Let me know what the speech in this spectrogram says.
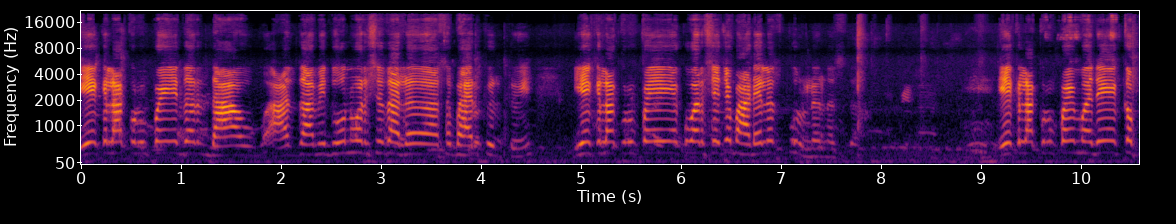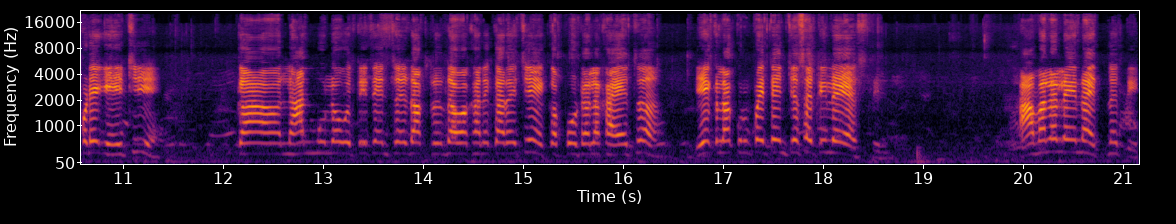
एक लाख रुपये जर दहा आज आम्ही दोन वर्ष झालं असं बाहेर फिरतोय. एक लाख रुपये एक वर्षाच्या भाड्यालाच पुरलं नसतं. एक लाख रुपये मध्ये कपडे घ्यायची. का लहान मुलं होती त्यांचे डॉक्टर दवाखाने करायचे का पोटाला खायचं. एक लाख रुपये त्यांच्यासाठी लय असतील. आम्हाला लय नाहीत ना ते.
